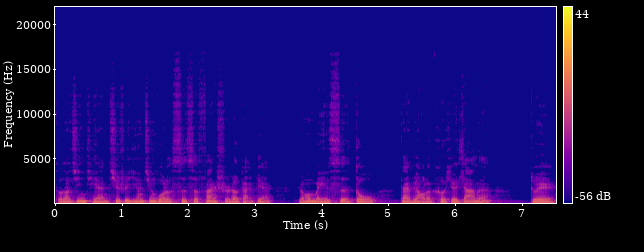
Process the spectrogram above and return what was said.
走到今天，其实已经经过了四次范式的改变，然后每一次都代表了科学家们对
